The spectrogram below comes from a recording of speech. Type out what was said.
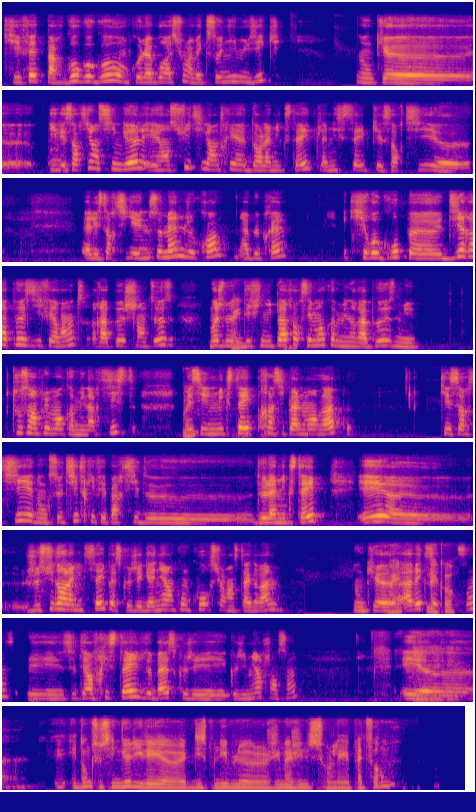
qui est faite par GoGoGo en collaboration avec Sony Music. Donc, euh, il est sorti en single et ensuite il est entré dans la mixtape. La mixtape qui est sortie, euh, elle est sortie il y a une semaine, je crois, à peu près, qui regroupe euh, 10 rappeuses différentes, rappeuses, chanteuses. Moi, je ne me Oui. définis pas forcément comme une rappeuse, mais tout simplement comme une artiste. Mais Oui. c'est une mixtape principalement rap qui est sortie. Et donc, ce titre, il fait partie de, de la mixtape. Et euh, je suis dans la mixtape parce que j'ai gagné un concours sur Instagram. Donc, euh, Ouais, avec cette chanson, c'était un freestyle de base que j'ai mis en chanson. Et, Et- euh, Et donc ce single, il est disponible, j'imagine, sur les plateformes?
